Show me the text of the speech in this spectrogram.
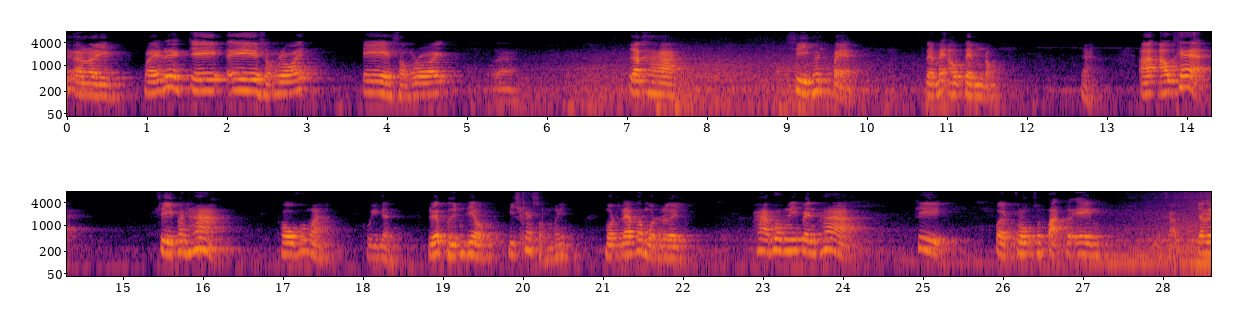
ขอะไร หมายเลข JA 200 A 200ะราคา 4,800 แต่ไม่เอาเต็มหรอก เอาแค่4,500โทรเข้ามาคุยกัน เหลือผืนเดียวมีแค่2เมตร หมดแล้วก็หมดเลย ผ้าพวกนี้เป็นผ้าที่เปิดกรุสมบัติตัวเองนะครับ จะเล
